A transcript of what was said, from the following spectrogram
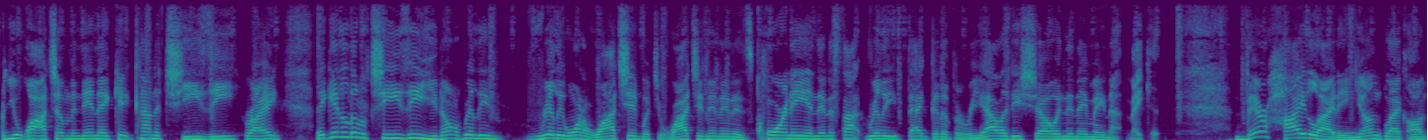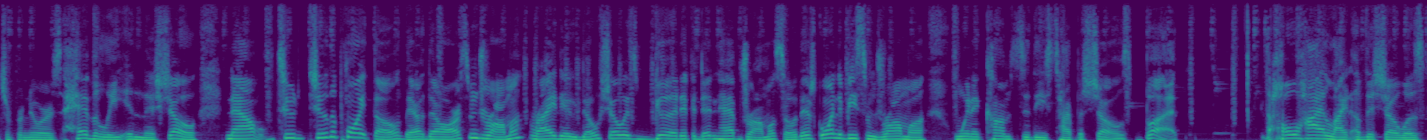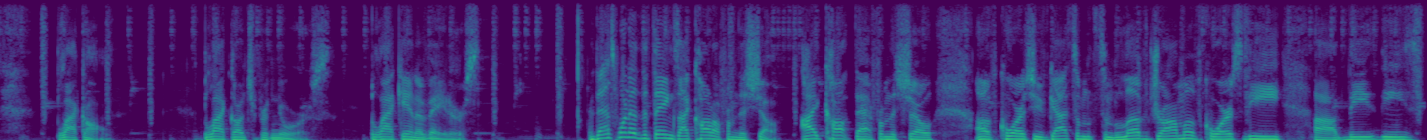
you watch them and then they get kind of cheesy, right? They get a little cheesy. You don't really, really want to watch it, but you watch it and it's corny and then it's not really that good of a reality show and then they may not make it. They're highlighting young black entrepreneurs heavily in this show. Now, to to the point though, there there are some drama, right? No show is good if it didn't have drama. So there's going to be some drama when it comes to these type of shows. But the whole highlight of the show was black owned black entrepreneurs, black innovators. That's one of the things I caught off from the show. I caught that from the show. Of course, you've got some some love drama. Of course, the uh, the these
